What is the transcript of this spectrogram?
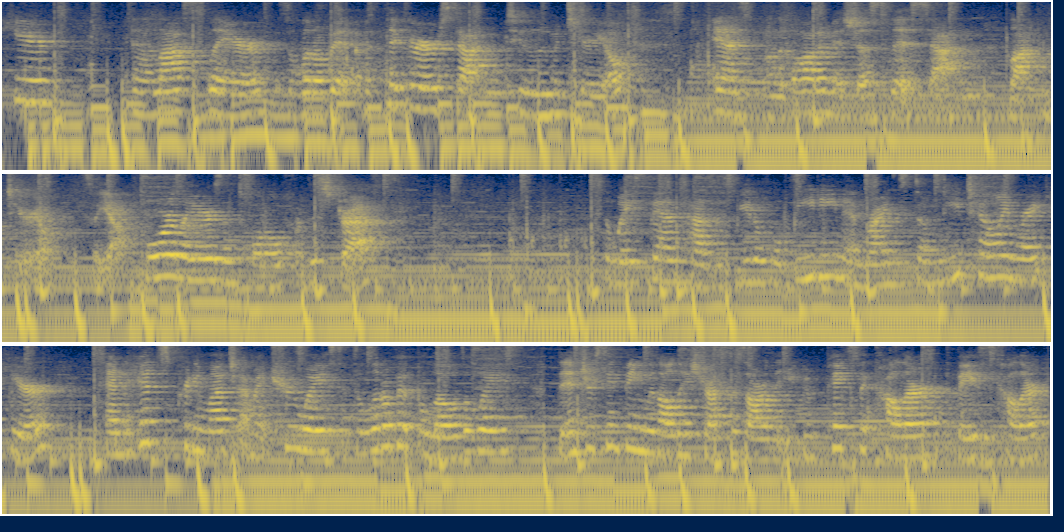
here, and the last layer is a little bit of a thicker satin tulle material. And on the bottom is just this satin black material. So yeah, four layers in total for this dress. The waistband has this beautiful beading and rhinestone detailing right here. And it hits pretty much at my true waist. It's a little bit below the waist. The interesting thing with all these dresses are that you can pick the color, the base color.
